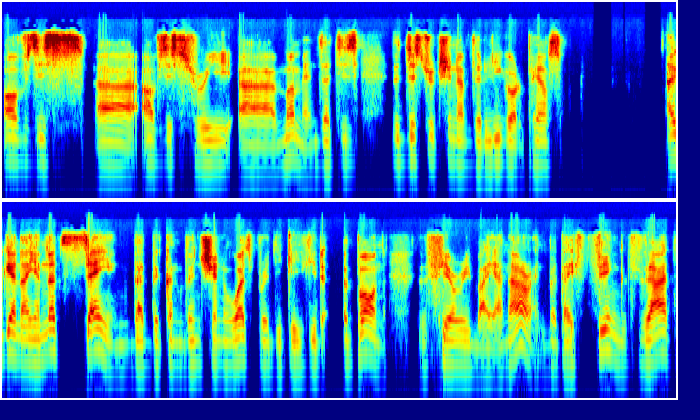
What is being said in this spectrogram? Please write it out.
of this uh, of these three uh, moments, that is the destruction of the legal person. Again, I am not saying that the convention was predicated upon the theory by Hannah Arendt, but I think that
